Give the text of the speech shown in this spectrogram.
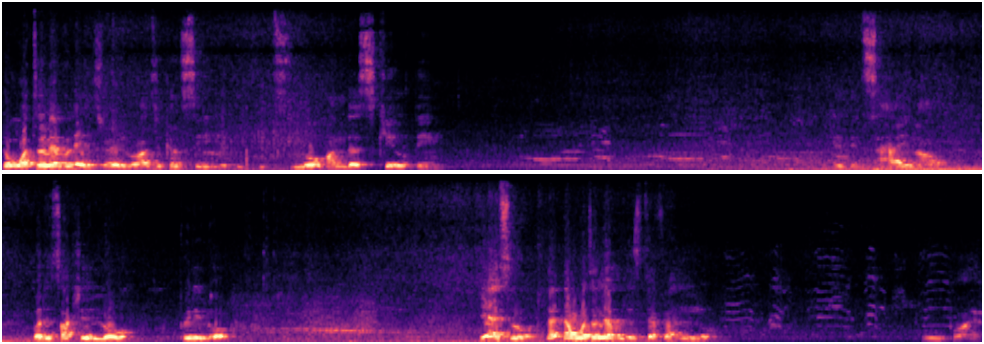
The water level is very low, as you can see, it, it, it's low on the scale thing. It's high now, but it's actually low, pretty low. Yeah, it's low, that, that water level is definitely low. Oh boy.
